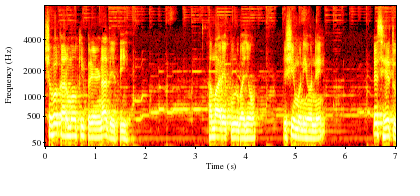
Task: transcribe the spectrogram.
शुभ कर्मों की प्रेरणा देती है। हमारे पूर्वजों, ऋषि मुनियों ने इस हेतु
